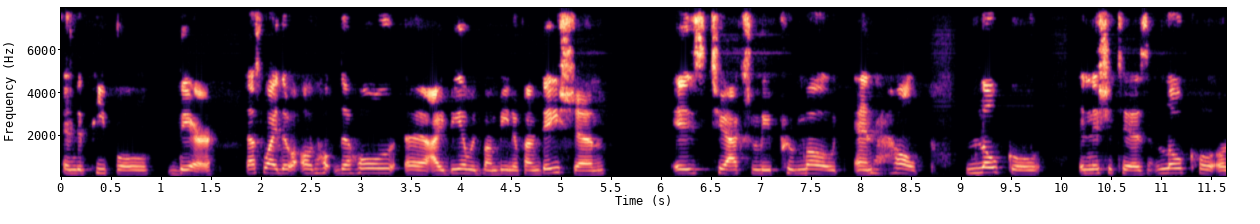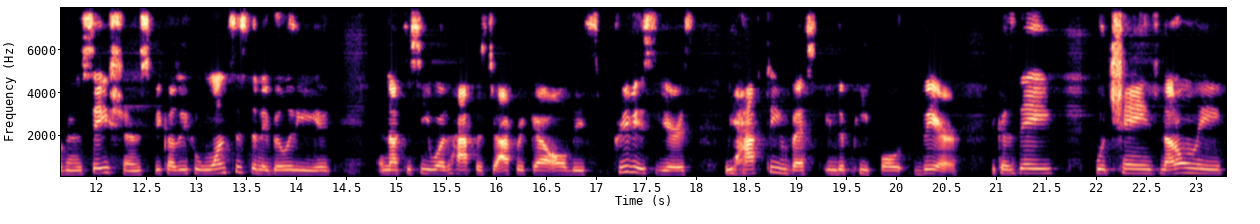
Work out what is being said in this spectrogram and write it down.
in the people there. That's why the the whole uh, idea with Bambino Foundation is to actually promote and help local initiatives, local organizations, because if we want sustainability and not to see what happens to Africa all these previous years, we have to invest in the people there because they would change not only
